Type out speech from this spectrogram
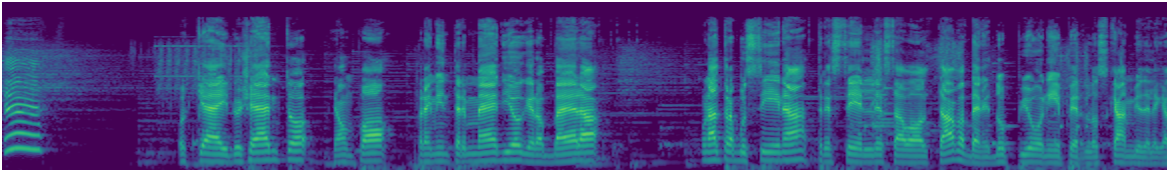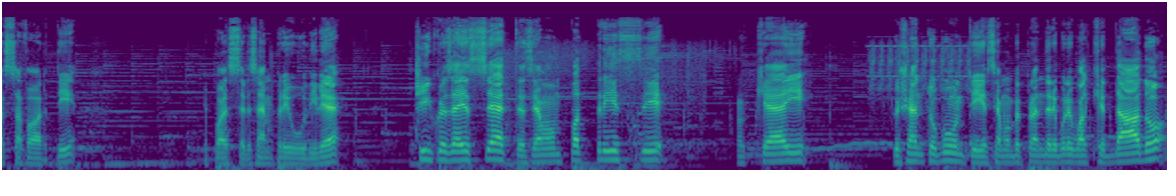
Eh. Ok, 200. Vediamo un po'. Premio intermedio, che roba era? Un'altra bustina, 3 stelle stavolta. Va bene, doppioni per lo scambio delle cassaforti. Che può essere sempre utile. 5, 6 e 7, siamo un po' tristi. Ok. 200 punti che stiamo per prendere pure qualche dato.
